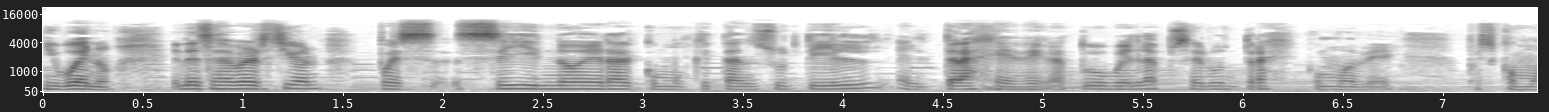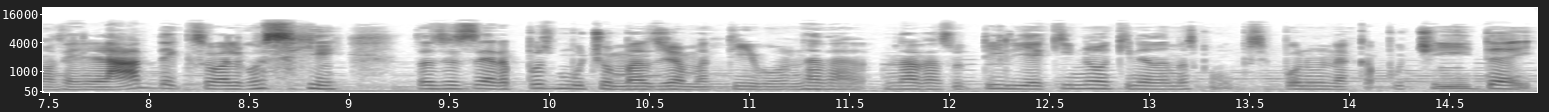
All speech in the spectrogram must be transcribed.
y bueno, en esa versión, pues sí, no era como que tan sutil el traje de Gatúbela, pues era un traje como de, pues como de látex o algo así. Entonces era pues mucho más llamativo, nada, nada sutil. Y aquí no, aquí nada más como que se pone una capuchita y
